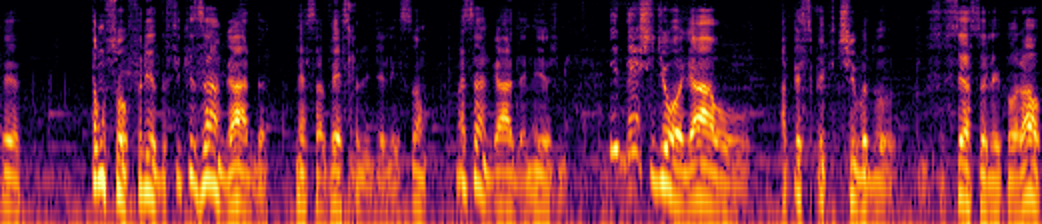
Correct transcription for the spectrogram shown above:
É tão sofrida, fique zangada nessa véspera de eleição, mas zangada mesmo. E deixe de olhar o, a perspectiva do, do, sucesso eleitoral,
